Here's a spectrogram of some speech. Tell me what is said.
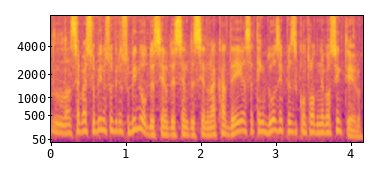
você vai subindo, subindo, subindo, ou descendo, descendo, descendo na cadeia, você tem duas empresas que controlam o negócio inteiro.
